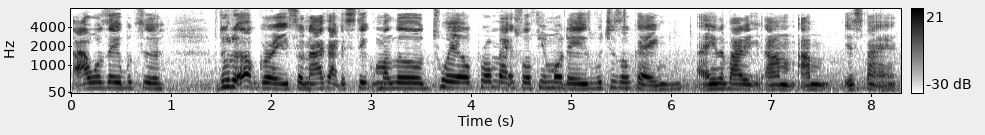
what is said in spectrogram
I was able to do the upgrade. So now I got to stick with my little 12 Pro Max for a few more days, which is okay. Ain't nobody, I'm, I'm, it's fine.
